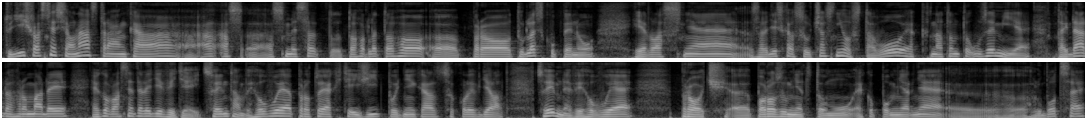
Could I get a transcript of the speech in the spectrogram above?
tudíž vlastně silná stránka a, a, a smysl tohohle toho eh, pro tuhle skupinu je vlastně z hlediska současného stavu, jak na tomto území je, tak dá dohromady, jako vlastně ty lidi vidějí, co jim tam vyhovuje pro to, jak chtějí žít, podnikat, cokoliv dělat, co jim nevyhovuje, proč, eh, porozumět tomu jako poměrně eh, hluboce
